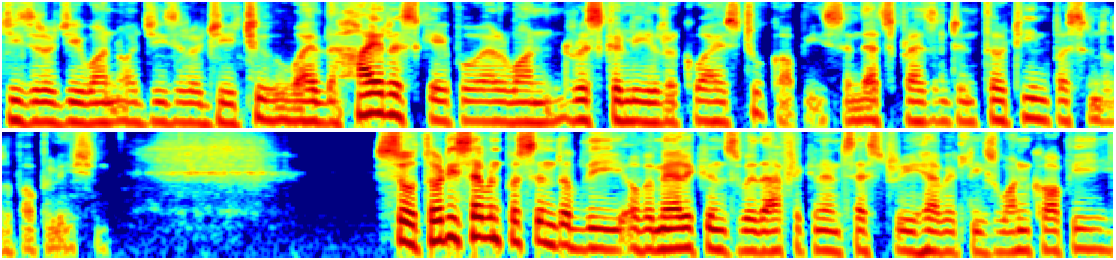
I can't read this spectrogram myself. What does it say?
G0, G1, or G0, G2, while the high-risk APOL1 risk allele requires two copies, and that's present in 13% of the population. So 37% of the of Americans with African ancestry have at least one copy,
